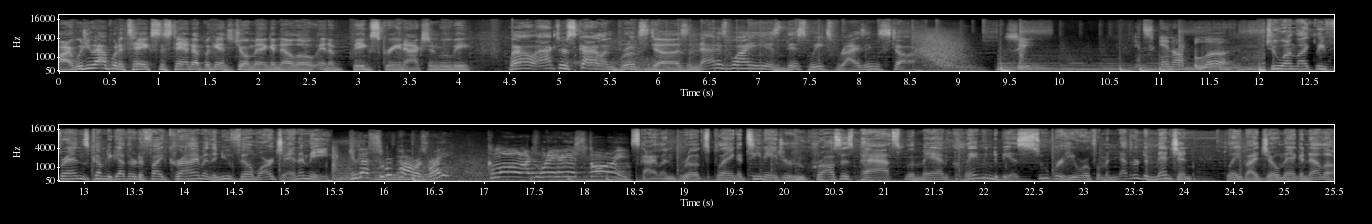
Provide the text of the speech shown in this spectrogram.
All right, would you have what it takes to stand up against Joe Manganiello in a big screen action movie? Well, actor Skylan Brooks does, and that is why he is this week's rising star. See? It's in our blood. Two unlikely friends come together to fight crime in the new film Archenemy. You got superpowers, right? Come on, I just want to hear your story. Skylan Brooks playing a teenager who crosses paths with a man claiming to be a superhero from another dimension, played by Joe Manganiello.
